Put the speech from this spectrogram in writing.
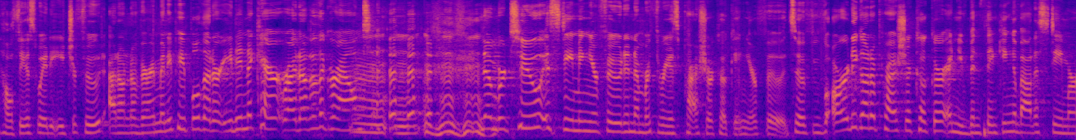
healthiest way to eat your food. I don't know very many people that are eating a carrot right out of the ground. Mm -mm. number two is steaming your food, and number three is pressure cooking your food. So if you've already got a pressure cooker and you've been thinking about a steamer,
